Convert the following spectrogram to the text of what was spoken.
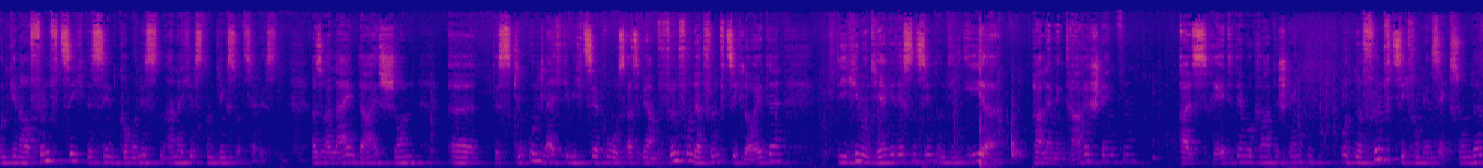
Und genau 50, das sind Kommunisten, Anarchisten und Linkssozialisten. Also allein da ist schon äh, das Ungleichgewicht sehr groß. Also wir haben 550 Leute, die hin und her gerissen sind und die eher parlamentarisch denken als rätedemokratisch denken und nur 50 von den 600,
